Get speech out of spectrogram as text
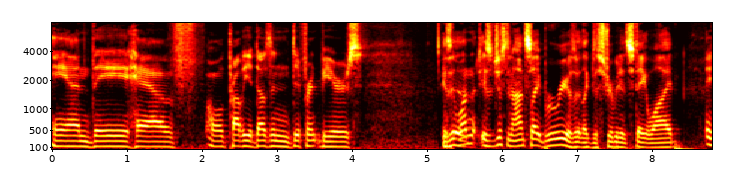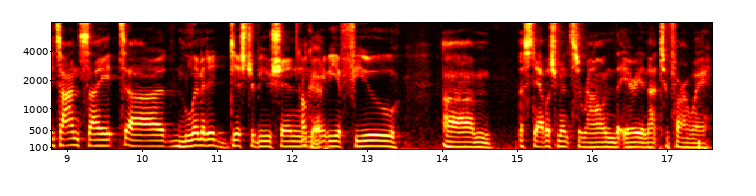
and they have oh probably a dozen different beers. Is it one is it just an on-site brewery, or is it like distributed statewide? It's on site, uh, limited distribution. Okay. maybe a few um, establishments around the area, not too far away.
